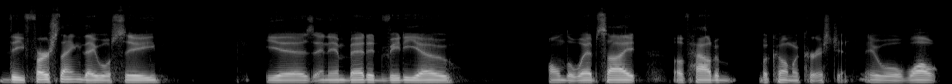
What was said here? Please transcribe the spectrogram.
the first thing they will see is an embedded video on the website of how to become a Christian. It will walk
